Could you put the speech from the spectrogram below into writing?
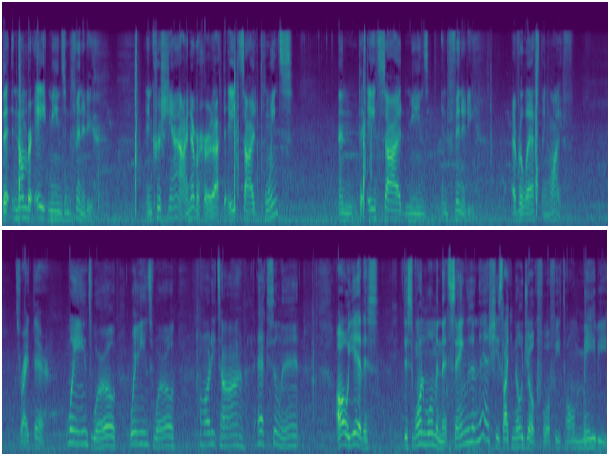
That number eight means infinity. In christianity i never heard that. The eight side points and the eighth side means infinity everlasting life. It's right there. Wayne's World, Wayne's World, party time, excellent. Oh yeah, this this one woman that sings in there, she's like no joke, four feet tall, maybe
